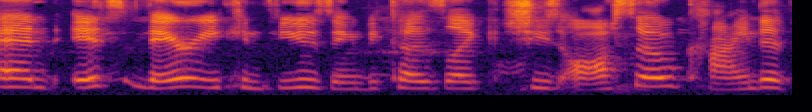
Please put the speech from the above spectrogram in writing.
And it's very confusing because like she's also kind of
